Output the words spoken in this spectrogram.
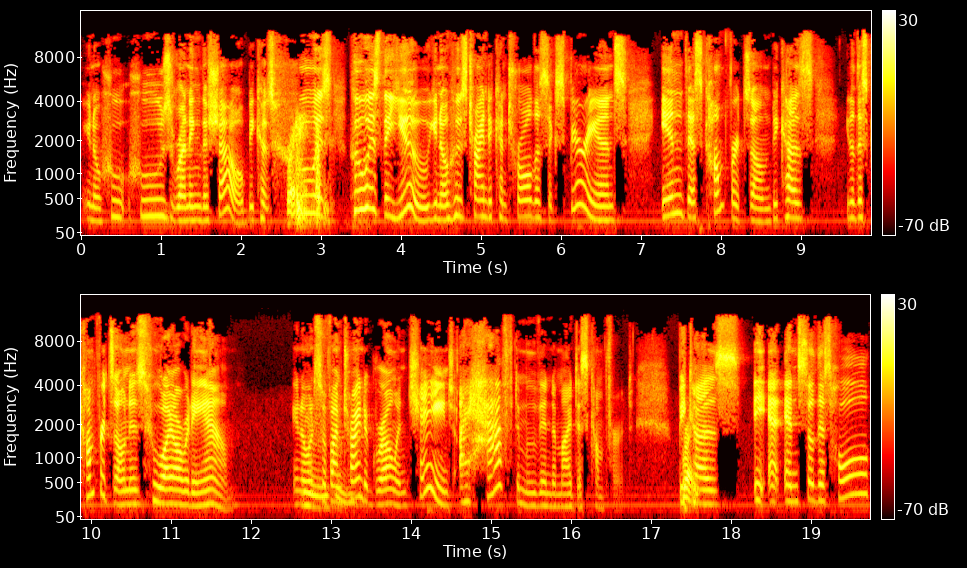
you know, who who's running the show because right. who is who is the you, you know, who's trying to control this experience in this comfort zone because you know, this comfort zone is who I already am. You know, mm-hmm. and so if I'm mm-hmm. trying to grow and change, I have to move into my discomfort because right. it, and so this whole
